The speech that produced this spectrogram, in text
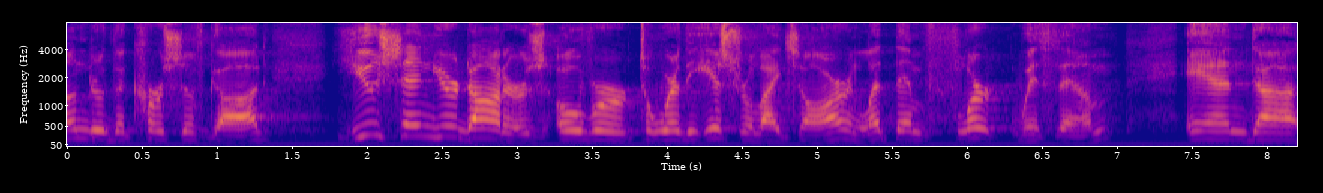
under the curse of God. You send your daughters over to where the Israelites are and let them flirt with them and uh,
